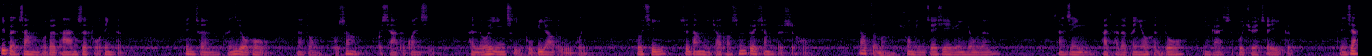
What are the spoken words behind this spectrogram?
基本上我的答案是否定的。变成朋友后，那种不上不下的关系，很容易引起不必要的误会。尤其是当你交到新对象的时候，要怎么说明这些缘由呢？相信大家的朋友很多，应该是不缺这一个。等一下，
